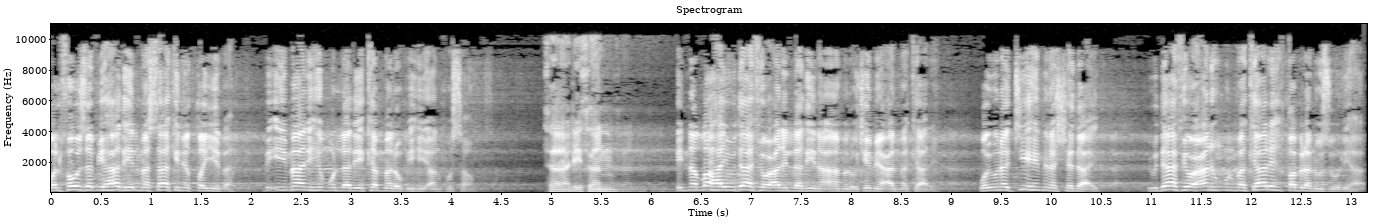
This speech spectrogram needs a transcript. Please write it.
والفوز بهذه المساكن الطيبة بإيمانهم الذي كملوا به أنفسهم. ثالثا إن الله يدافع عن الذين آمنوا جميع المكاره وينجيهم من الشدائد يدافع عنهم المكاره قبل نزولها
